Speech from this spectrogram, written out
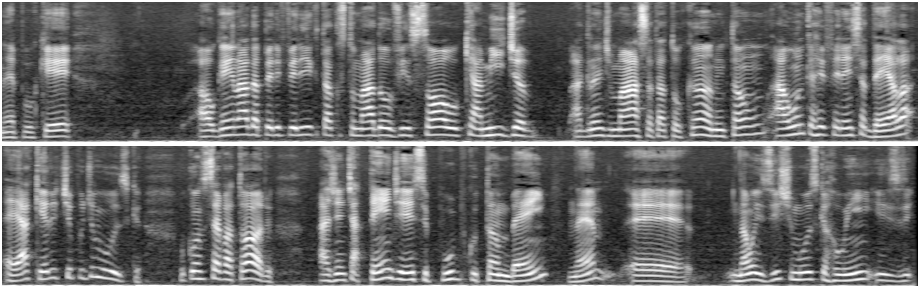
né? Porque alguém lá da periferia que está acostumado a ouvir só o que a mídia, a grande massa está tocando, então a única referência dela é aquele tipo de música. O conservatório, a gente atende esse público também, né? É, não existe música ruim e,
